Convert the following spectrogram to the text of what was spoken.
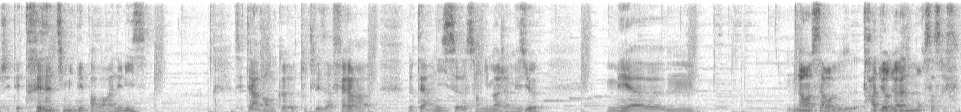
j'étais très intimidé par Warren Ellis. C'était avant que toutes les affaires ne ternissent son image à mes yeux. Mais non, ça, traduire du Alan Moore, ça serait fou.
